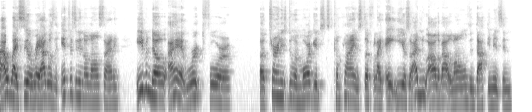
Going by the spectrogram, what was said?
I was like Seal Ray. I wasn't interested in no loan signing, even though I had worked for attorneys doing mortgage compliance stuff for like eight years. So I knew all about loans and documents and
